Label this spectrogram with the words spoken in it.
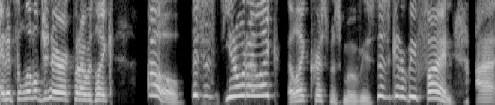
And it's a little generic, but I was like, oh, this is, you know what I like? I like Christmas movies. This is to be fine. Uh,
